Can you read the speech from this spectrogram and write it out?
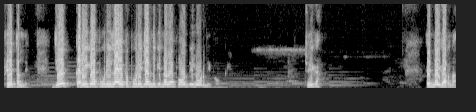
ਫਿਰ ਥੱਲੇ। ਜੇ ਕਰੀ ਗਏ ਪੂਰੀ ਲਾਈਫ ਪੂਰੀ ਜ਼ਿੰਦਗੀ ਨਵੇਂ ਪਾਉਣ ਦੀ ਲੋੜ ਨਹੀਂ ਪਊਗੀ। ਠੀਕ ਹੈ? ਇੰਨਾ ਹੀ ਕਰਨਾ।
